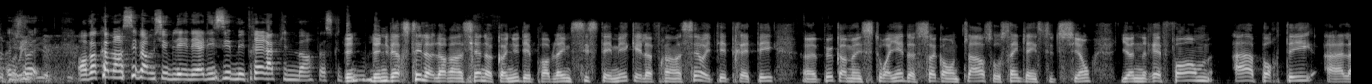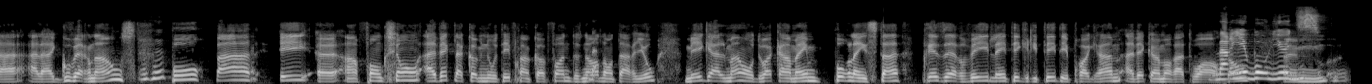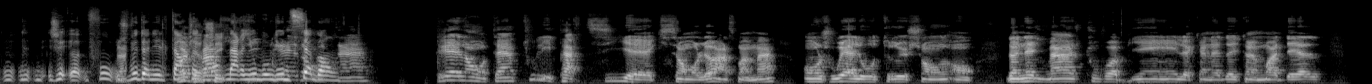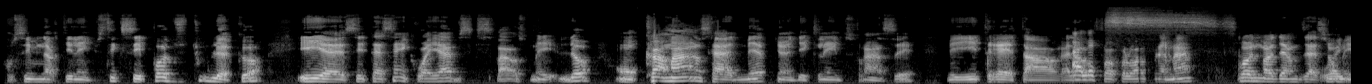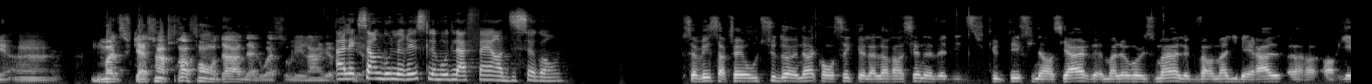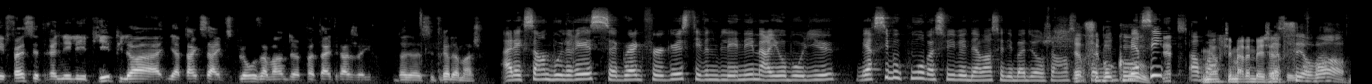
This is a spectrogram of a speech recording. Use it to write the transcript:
on va commencer par M. Bléné. Allez-y, mais très rapidement. parce que L'Université Laurentienne a connu des problèmes systémiques et le français a été traité un peu comme un citoyen de seconde classe au sein de l'institution. Il y a une réforme à apporter à la, à la gouvernance mm-hmm. pour, par et euh, en fonction avec la communauté francophone du Nord d'Ontario, mais également, on doit quand même, pour l'instant, préserver l'intégrité des programmes avec un moratoire. Mario Beaulieu, je, faut, je veux donner le temps à Mario Beaulieu, 10 secondes. Très longtemps, tous les partis euh, qui sont là en ce moment ont joué à l'autruche, on, on donnait l'image, tout va bien, le Canada est un modèle ces minorités linguistiques. C'est pas du tout le cas. Et euh, c'est assez incroyable ce qui se passe. Mais là, on commence à admettre qu'il y a un déclin du français, mais il est très tard. Alors, il va falloir vraiment, pas une modernisation, mais une modification en profondeur de la loi sur les langues officielles. Alexandre Boulris, le mot de la fin en 10 secondes. Vous savez, ça fait au-dessus d'un an qu'on sait que la Laurentienne avait des difficultés financières. Malheureusement, le gouvernement libéral n'a rien fait, c'est traîner les pieds, puis là, il attend que ça explose avant de peut-être agir. C'est très dommage. Alexandre Boulris, Greg Fergus, Stephen Blaney, Mario Beaulieu, merci beaucoup. On va suivre évidemment ce débat d'urgence. Merci beaucoup. Merci. Au revoir. Merci, Mme Béja. Merci, au revoir.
